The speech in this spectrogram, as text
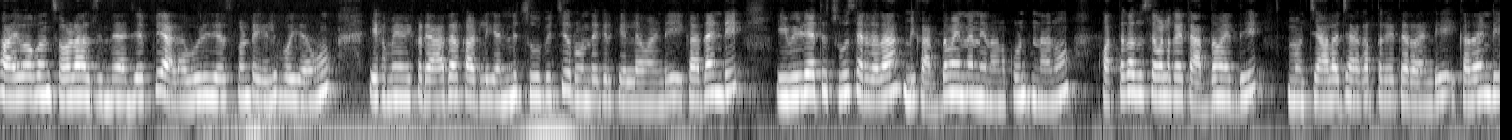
సాయిబాబాని చూడాల్సిందే అని చెప్పి అడవుడి చేసుకుంటే వెళ్ళిపోయాము. ఇక మేము ఇక్కడ ఆధార్ కార్డులు ఇవన్నీ చూపించి రూమ్ దగ్గరికి వెళ్ళామండి. ఇక అదండి ఈ వీడియో అయితే చూశారు కదా మీకు అర్థమైందని నేను అనుకుంటున్నాను. కొత్తగా చూసే వాళ్ళకైతే అర్థమైద్ది. చాలా జాగ్రత్తగా అయితే రండి. కదండి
